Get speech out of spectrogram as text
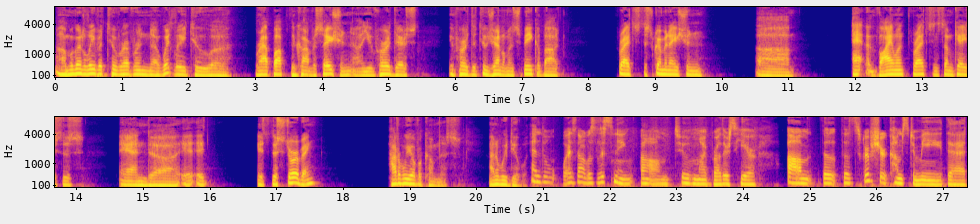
Um, we're going to leave it to Reverend uh, Whitley to uh, wrap up the conversation, uh, you've heard there's you've heard the two gentlemen speak about threats, discrimination, uh, violent threats in some cases, and uh, it, it, it's disturbing. How do we overcome this? How do we deal with it? And the, as I was listening um, to my brothers here, Um, the the scripture comes to me that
